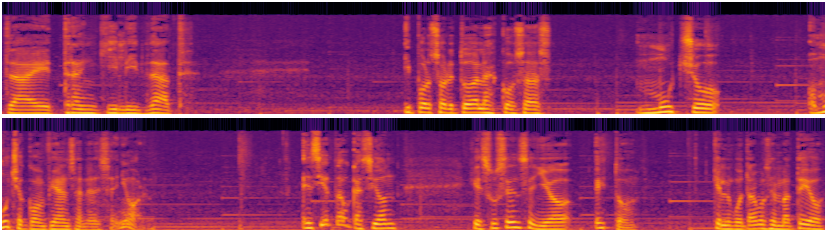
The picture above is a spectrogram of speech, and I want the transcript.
trae tranquilidad y por sobre todas las cosas mucho o mucha confianza en el Señor. En cierta ocasión Jesús enseñó esto, que lo encontramos en Mateo,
